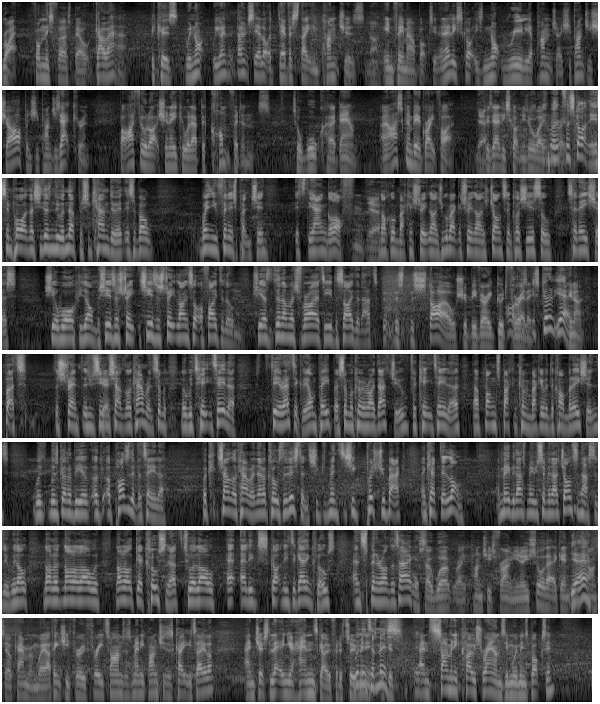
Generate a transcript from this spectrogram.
right, from this first belt, go at her. Because we're not, we don't see a lot of devastating punches No. in female boxing. And Ellie Scott is not really a puncher. She punches sharp and she punches accurate. But I feel like Cherneka will have the confidence to walk her down. And that's going to be a great fight. Yeah. Because Ellie Scott is always Well, for Scotty, it's important that she doesn't do enough, but she can do it. It's about when you finish punching, it's the angle off, mm. Yeah. not going back in straight lines. You go back in straight lines. Johnson, because she is so tenacious, she'll walk you down. But she is a straight, she is a straight line sort of fighter, though. Mm. She hasn't done that much variety either side of that. the, the, the style should be very good Oh, for it's, Ellie. It's gonna, yeah. You know. But the strength, as we've seen Yes. with Chantelle Cameron, some no, with Katie Taylor, theoretically on paper, someone coming right at you for Katie Taylor, that bounce back and coming back in with the combinations was, was going to be a, a, a positive for Taylor. But Chantelle Cameron never closed the distance. She she pushed you back and kept it long. And maybe that's maybe something that Johnson has to do without not not allow not allow get close enough to allow Ellie Scotney to get in close and spin her on the target. So work rate, punches thrown. You know, you saw that against Yeah. Chantelle Cameron, where I think she threw three times as many punches as Katie Taylor, and just letting your hands go for the two Willing minutes. to miss. because- and so many close rounds in women's boxing.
